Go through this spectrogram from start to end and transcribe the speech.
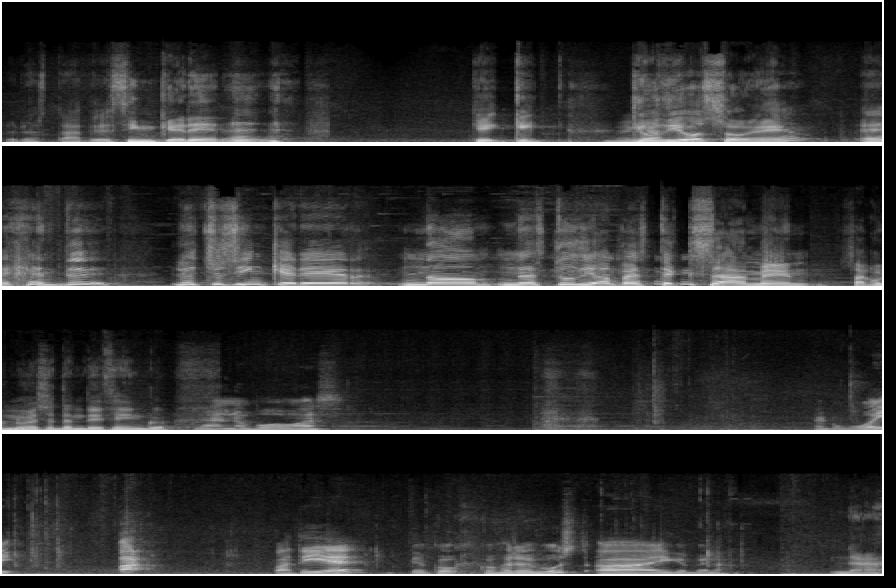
Pero está sin querer, ¿eh? Qué, qué- Venga, qué tú. odioso, ¿eh? ¿Eh, gente? Lo he hecho sin querer. No, no he estudiado para este examen. Saco un 9.75. Nah, no puedo más. Cómo voy. ¡Ah! Para ti, ¿eh? Que co- coges el boost. Ay, qué pena. Nah.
